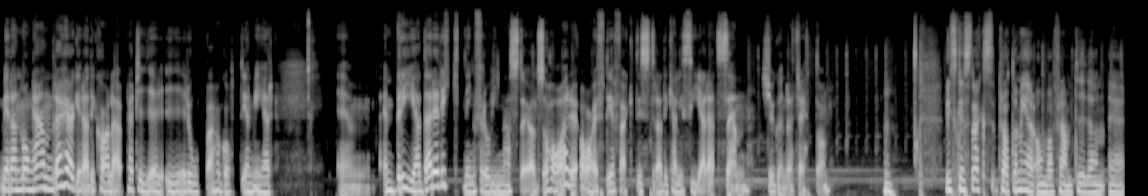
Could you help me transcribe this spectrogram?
medan många andra högerradikala partier i Europa har gått i en mer en bredare riktning för att vinna stöd så har AFD faktiskt radikaliserats sedan 2013. Mm. Vi ska strax prata mer om vad framtiden eh,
